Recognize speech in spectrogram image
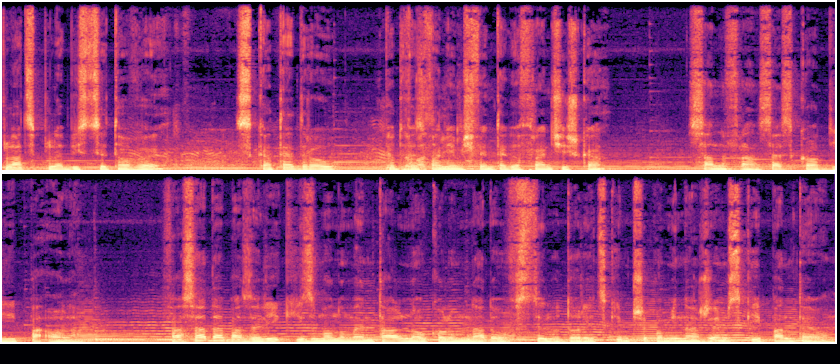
Plac plebiscytowy z katedrą pod wezwaniem świętego Franciszka San Francesco di Paola. Fasada bazyliki z monumentalną kolumnadą w stylu doryckim przypomina rzymski panteon.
